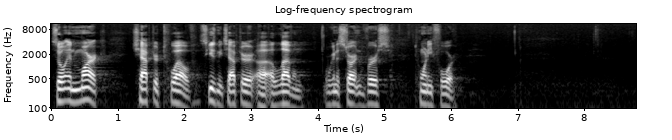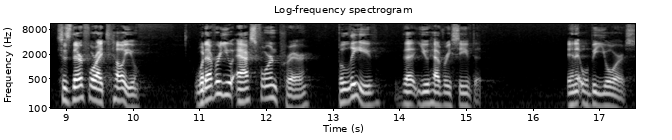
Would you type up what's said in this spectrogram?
So in Mark chapter 12, excuse me, chapter uh, 11, we're going to start in verse 24. It says, Therefore I tell you, whatever you ask for in prayer, believe that you have received it, and it will be yours.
